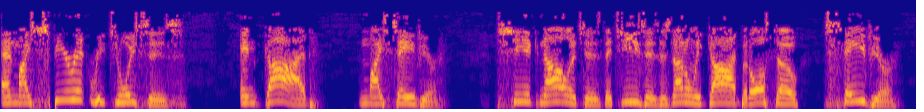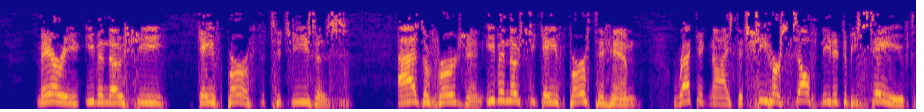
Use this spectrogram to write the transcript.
and my spirit rejoices in God my Savior. She acknowledges that Jesus is not only God, but also Savior. Mary, even though she gave birth to Jesus as a virgin, even though she gave birth to him, recognized that she herself needed to be saved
